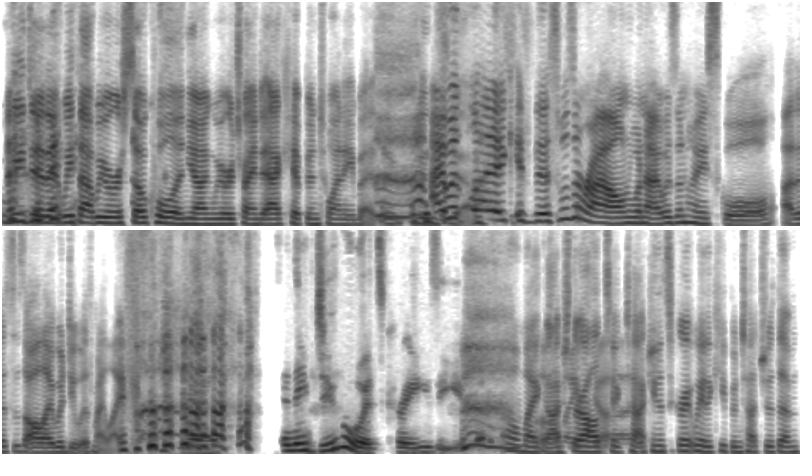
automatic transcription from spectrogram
We did it. We thought we were so cool and young. We were trying to act hip and 20, but was, I was yeah. like, if this was around when I was in high school, uh, this is all I would do with my life. yeah and they do it's crazy oh my oh gosh oh my they're all gosh. tiktok and it's a great way to keep in touch with them.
